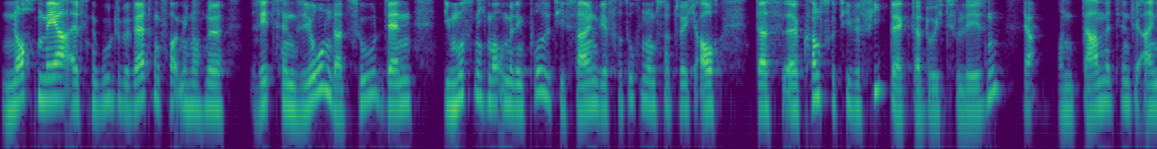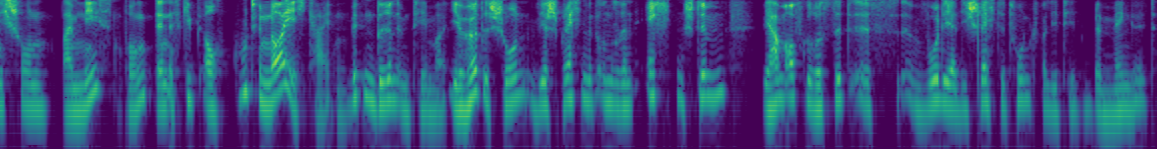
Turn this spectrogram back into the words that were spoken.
noch mehr als eine gute Bewertung. Freut mich noch eine Rezension dazu, denn die muss nicht mal unbedingt positiv sein. Wir versuchen uns natürlich auch das äh, konstruktive Feedback dadurch zu lesen. Ja. Und damit sind wir eigentlich schon beim nächsten Punkt, denn es gibt auch gute Neuigkeiten. Mittendrin im Thema. Ihr hört es schon, wir sprechen mit unseren echten Stimmen. Wir haben aufgerüstet. Es wurde ja die schlechte Tonqualität bemängelt.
